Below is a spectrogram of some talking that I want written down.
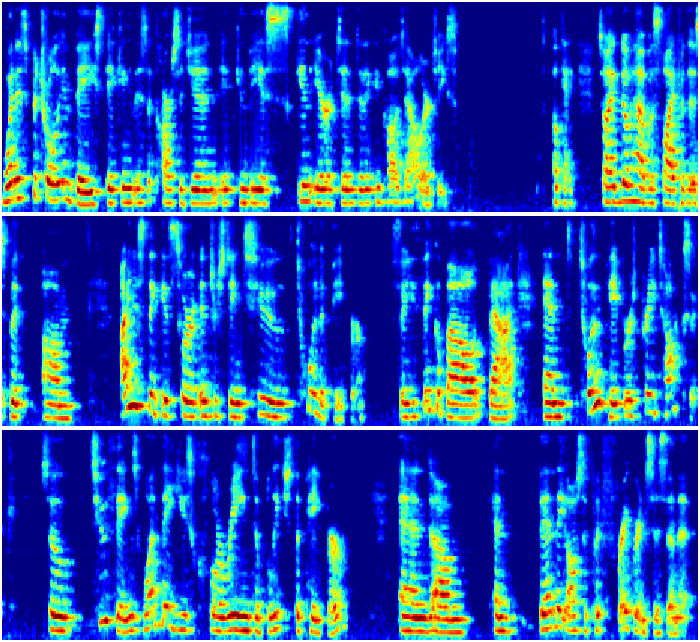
When it's petroleum-based, it can is a carcinogen. It can be a skin irritant, and it can cause allergies. Okay, so I don't have a slide for this, but um, I just think it's sort of interesting too. Toilet paper. So you think about that, and toilet paper is pretty toxic. So two things: one, they use chlorine to bleach the paper, and um, and then they also put fragrances in it.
